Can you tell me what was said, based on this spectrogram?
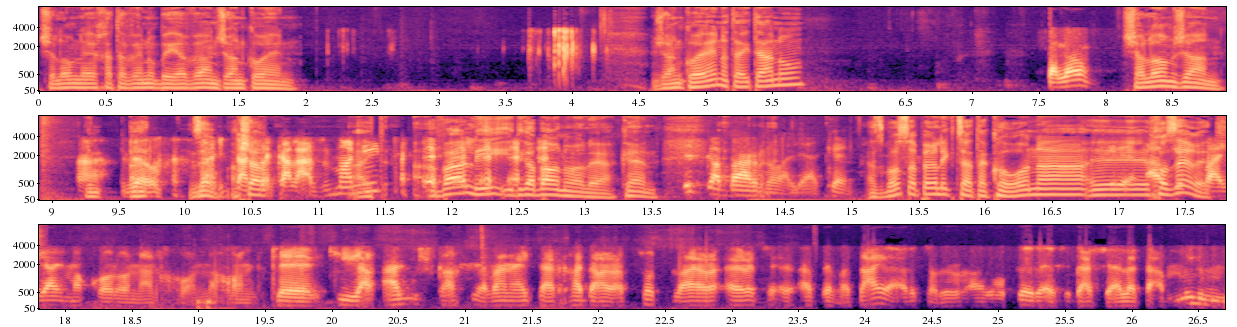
שלום לכתבנו ביוון, ז'אן כהן. ז'אן כהן, אתה איתנו? שלום. שלום, ז'אן. אה, זהו, זהו. הייתה תקלה זמנית. אבל התגברנו עליה, כן. התגברנו עליה, כן. אז בוא ספר לי קצת, הקורונה אה, חוזרת. יש בעיה עם הקורונה, נכון, נכון. כי אל נשכח שיוון הייתה אחת הארצות לארץ, בוודאי הארץ האירופאית היחידה שהיה לה את המינימום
